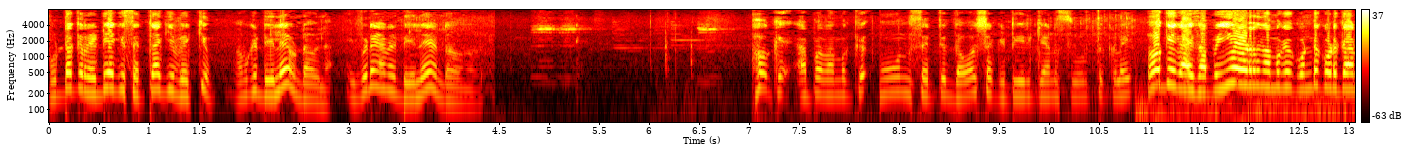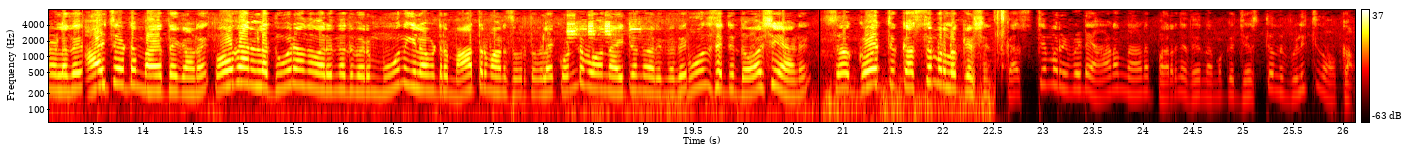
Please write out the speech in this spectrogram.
ഫുഡൊക്കെ റെഡിയാക്കി സെറ്റാക്കി വെക്കും. നമുക്ക് ഡിലേ ഉണ്ടാവില്ല. ഇവിടെയാണ് ഡിലേ ഉണ്ടാവുന്നത്. ഓക്കെ അപ്പൊ നമുക്ക് മൂന്ന് സെറ്റ് ദോശ കിട്ടിയിരിക്കുകയാണ് സുഹൃത്തുക്കളെ. ഓക്കെ ഗായ്സ് അപ്പൊ ഈ ഓർഡർ നമുക്ക് കൊണ്ടു കൊടുക്കാനുള്ളത് ആഴ്ചവട്ടം ഭാഗത്തേക്കാണ്. പോകാനുള്ള ദൂരം എന്ന് പറയുന്നത് വെറും മൂന്ന് കിലോമീറ്റർ മാത്രമാണ് സുഹൃത്തുക്കളെ. കൊണ്ടുപോകുന്ന ഐറ്റം എന്ന് പറയുന്നത് മൂന്ന് സെറ്റ് ദോശയാണ്. So go to customer location customer ഇവിടെ ആണെന്നാണ് പറഞ്ഞത്. നമുക്ക് ജസ്റ്റ് ഒന്ന് വിളിച്ചു നോക്കാം.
